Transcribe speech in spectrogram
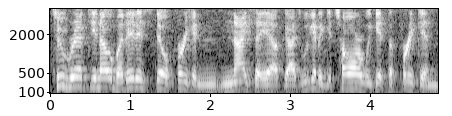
too ripped, you know, but it is still freaking nice AF, guys. We get a guitar, we get the freaking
